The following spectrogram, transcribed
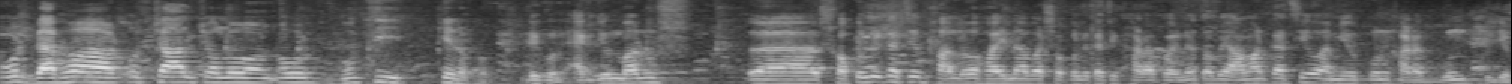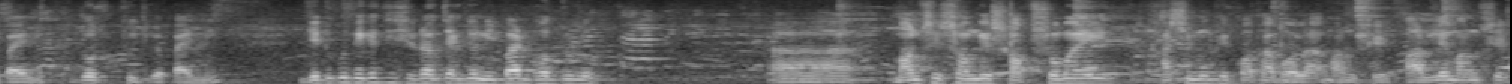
ওর ব্যবহার ওর চাল চলন ওর গতি কীরকম? দেখুন একজন মানুষ সকলের কাছে ভালো হয় না বা সকলের কাছে খারাপ হয় না, তবে আমার কাছেও আমি ওর কোনো খারাপ গুণ খুঁজে পাইনি, দোষ খুঁজে পাইনি। যেটুকু দেখেছি সেটা হচ্ছে একজন নিপাট ভদ্রলোক। মানুষের সঙ্গে সবসময় হাসি মুখে কথা বলা, মানুষের পারলে মানুষের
